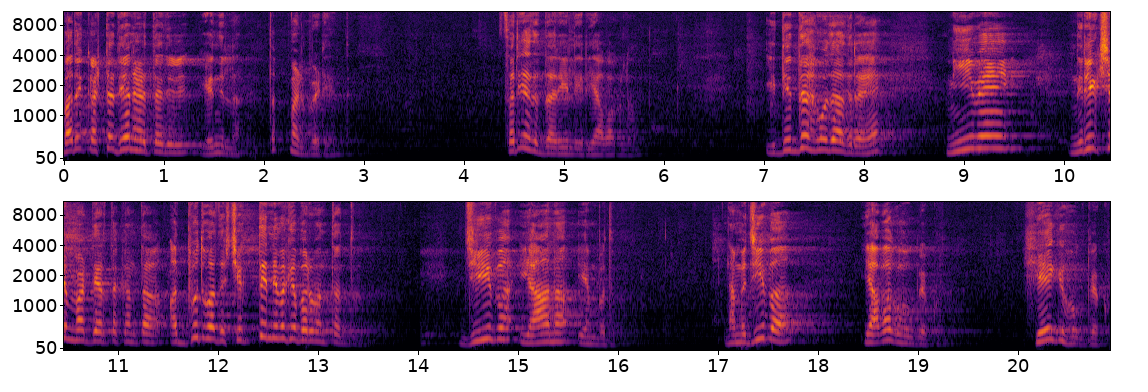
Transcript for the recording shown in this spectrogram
ಬರೀ ಕಷ್ಟದೇನು ಹೇಳ್ತಾ ಇದ್ದೀವಿ ಏನಿಲ್ಲ. ತಪ್ಪು ಮಾಡಬೇಡಿ ಅಂತ. ಸರಿಯಾದ ದಾರಿಯಲ್ಲಿ ಇರಿ ಯಾವಾಗಲೂ ಇದ್ದಿದ್ದ ಹೋದಾದರೆ ನೀವೇ ನಿರೀಕ್ಷೆ ಮಾಡದೇ ಇರತಕ್ಕಂಥ ಅದ್ಭುತವಾದ ಶಕ್ತಿ ನಿಮಗೆ ಬರುವಂಥದ್ದು. ಜೀವಯಾನ ಎಂಬುದು. ನಮ್ಮ ಜೀವ ಯಾವಾಗ ಹೋಗಬೇಕು? ಹೇಗೆ ಹೋಗಬೇಕು?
